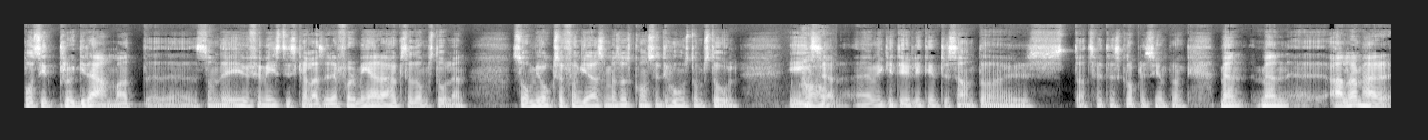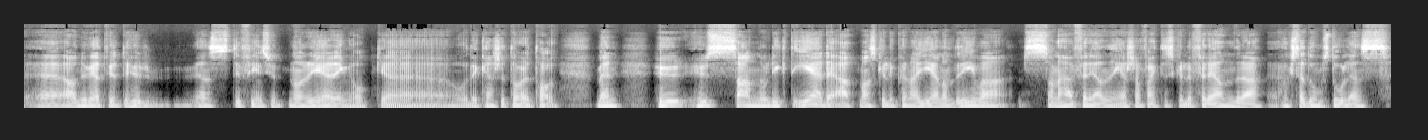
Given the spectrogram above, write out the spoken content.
på sitt program att, eh, som det eufemistiskt kallas, reformera Högsta domstolen, som ju också fungerar som en sorts konstitutionsdomstol i Israel, ja. Eh, vilket är lite intressant ur statsvetenskaplig synpunkt. Men, men eh, alla de här, ja, nu vet vi inte hur, ens, det finns ju inte någon regering och, och det kanske tar ett tag. Men hur, hur sannolikt är det att man skulle kunna genomdriva sådana här förändringar som faktiskt skulle förändra Högsta domstolens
